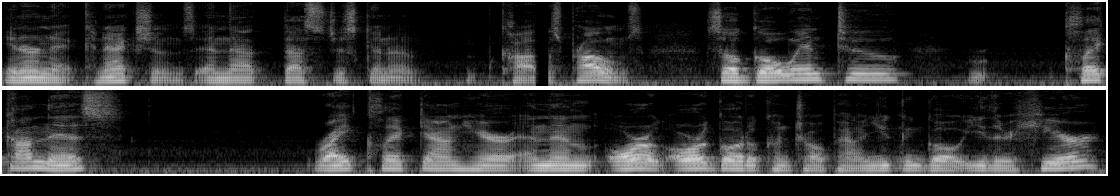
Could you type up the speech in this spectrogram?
internet connections, and that that's just going to cause problems. So go into, click on this, right click down here, and then or or go to control panel. You can go either here,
